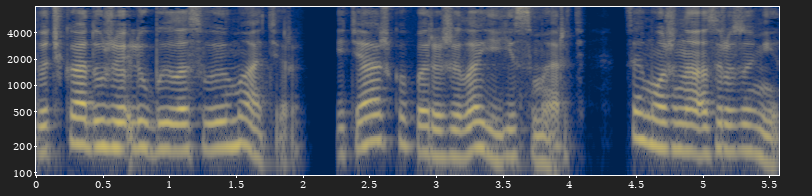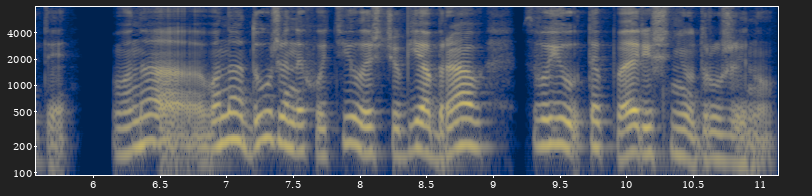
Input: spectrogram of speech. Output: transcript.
Дочка дуже любила свою матір і тяжко пережила її смерть. Це можна зрозуміти. Вона вона дуже не хотіла, щоб я брав свою теперішню дружину.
